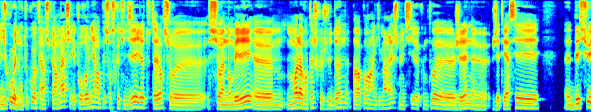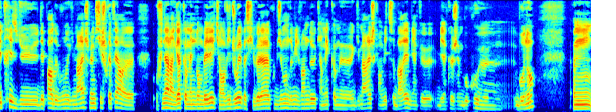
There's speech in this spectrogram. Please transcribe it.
Et du coup, ouais, donc Toko a fait un super match. Et pour revenir un peu sur ce que tu disais, Elliot, tout à l'heure sur euh, sur Ndombele, euh, moi l'avantage que je lui donne par rapport à un Guimarães, même si euh, comme toi, euh, Gélène, euh, j'étais assez déçu et triste du départ de Bruno Guimarães, même si je préfère au final un gars comme Ndombele qui a envie de jouer parce qu'il veut aller à la Coupe du Monde 2022, qu'un mec comme euh, Guimarães qui a envie de se barrer, bien que bien que j'aime beaucoup Bruno. Euh,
